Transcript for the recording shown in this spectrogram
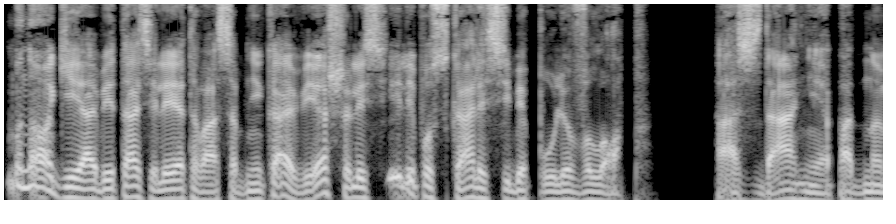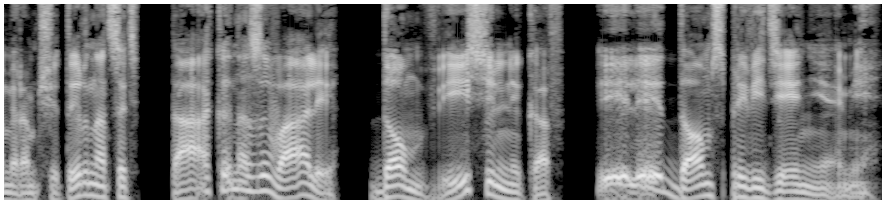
многие обитатели этого особняка вешались или пускали себе пулю в лоб. А здание под номером 14 так и называли дом висельников или дом с привидениями.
